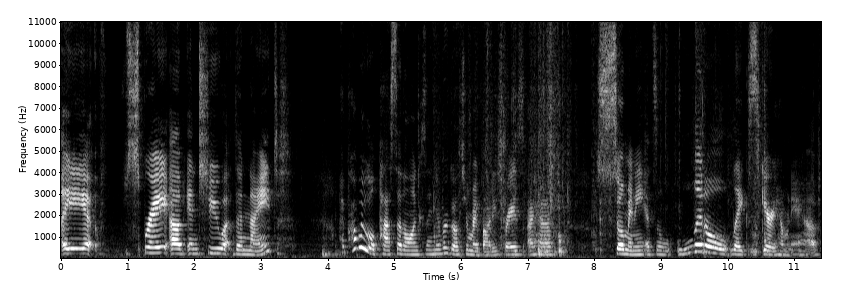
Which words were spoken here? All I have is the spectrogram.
A spray of Into the Night. I probably will pass that along because I never go through my body sprays. I have so many. It's a little like scary how many I have.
